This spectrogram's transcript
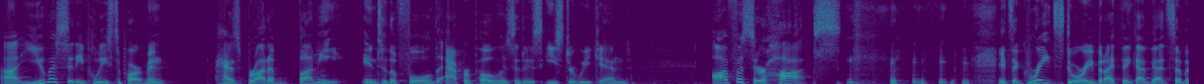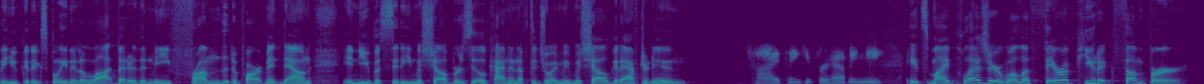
Uh, Yuba City Police Department has brought a bunny into the fold, apropos as it is Easter weekend. Officer Hops. it's a great story, but I think I've got somebody who could explain it a lot better than me from the department down in Yuba City. Michelle Brazil, kind enough to join me. Michelle, good afternoon. Hi, thank you for having me. It's my pleasure. Well, a therapeutic thumper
